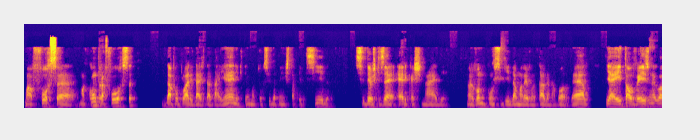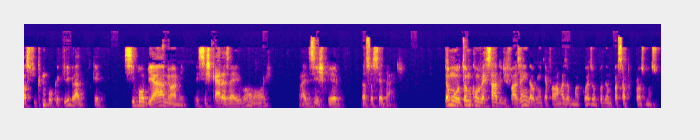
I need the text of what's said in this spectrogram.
uma força, uma contraforça da popularidade da Daiane, que tem uma torcida bem estabelecida. Se Deus quiser, Érica Schneider, nós vamos conseguir dar uma levantada na bola dela. E aí talvez o negócio fique um pouco equilibrado, porque se bobear, meu amigo, esses caras aí vão longe para desespero da sociedade. Estamos conversado de Fazenda? Alguém quer falar mais alguma coisa ou podemos passar para o próximo assunto?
